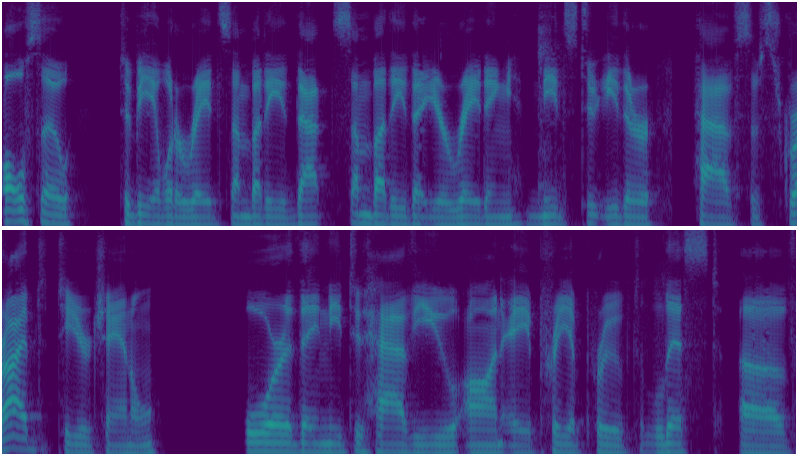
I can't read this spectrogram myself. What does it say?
also, to be able to raid somebody, that somebody that you're raiding needs to either have subscribed to your channel or they need to have you on a pre approved list of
